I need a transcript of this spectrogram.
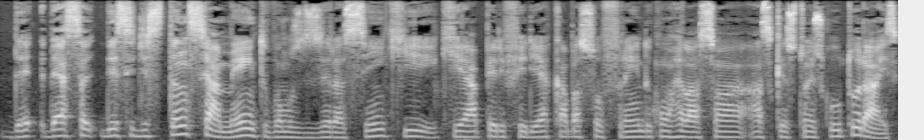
de, dessa, desse distanciamento, vamos dizer assim, que, que a periferia acaba sofrendo com relação às questões culturais.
